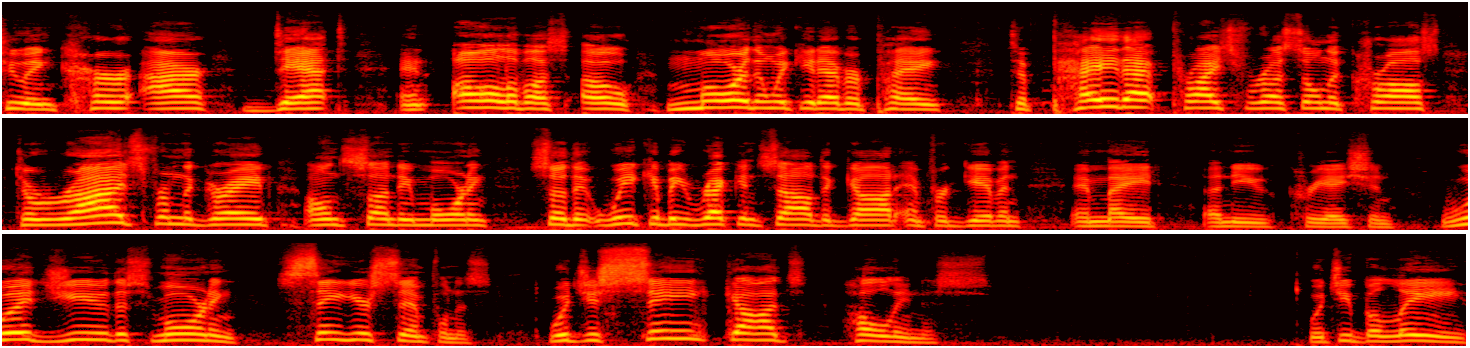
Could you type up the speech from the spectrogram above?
to incur our debt. And all of us owe more than we could ever pay to pay that price for us on the cross, to rise from the grave on Sunday morning, so that we can be reconciled to God and forgiven and made a new creation. Would you this morning see your sinfulness? Would you see God's holiness? Would you believe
